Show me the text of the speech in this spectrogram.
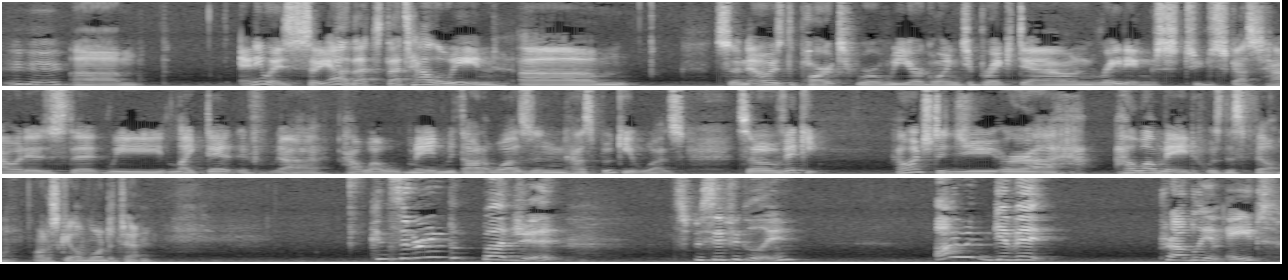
Mm-hmm. Um, anyways, so yeah, that's that's Halloween. Um, so now is the part where we are going to break down ratings to discuss how it is that we liked it, if uh, how well made we thought it was, and how spooky it was. So, Vicky, how much did you, or uh, how well made was this film on a scale of one to ten? Considering the budget, specifically, I would give it probably an 8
